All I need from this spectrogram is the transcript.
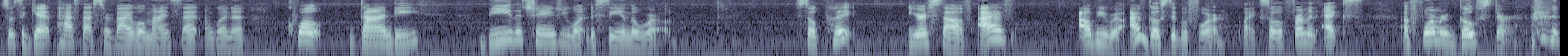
So, to get past that survival mindset, I'm going to quote Gandhi be the change you want to see in the world. So, put yourself, I've, I'll be real, I've ghosted before. Like, so from an ex, a former ghoster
